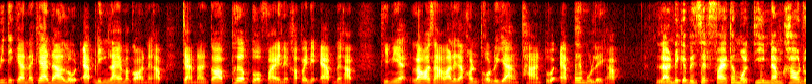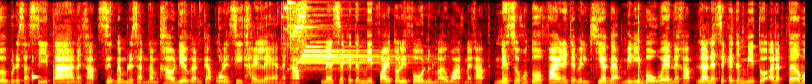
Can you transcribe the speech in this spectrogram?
วิธีการแค่ดาวน์โหลดแอปลิงก์ไลน์มาก่อนนะครับ จากนั้นก็เพิ่มตัวไฟเนี่ยเข้าไปในแอปนะครับ ทีนี้เราก็สามารถที่จะคอนโทรลทุกอย่างผ่านตัวแอปได้หมดเลยครับ แล้วนี่ก็เป็นเซตไฟทั้งหมดที่นำเข้าโดยบริษัทซีตานะครับ ซึ่งเป็นบริษัทนำเข้าเดียวกันกับ u r e n c y Thailand นะครับ ในเซตก็จะมีไฟตัวรีโฟ 100 วัตต์นะครับ ในส่วนของตัวไฟเนี่ยจะเป็นเคี่ยวแบบมินิโบเวนนะครับ แล้วในเซตก็จะมีตัวอะแดปเตอร์โบ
